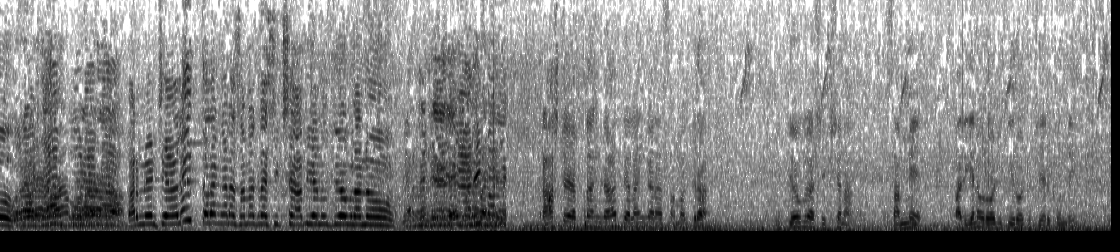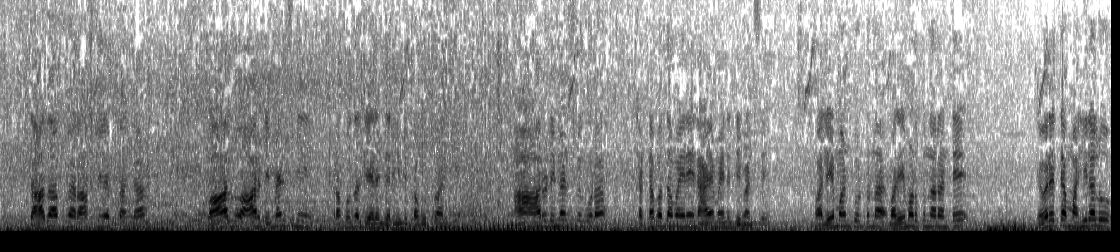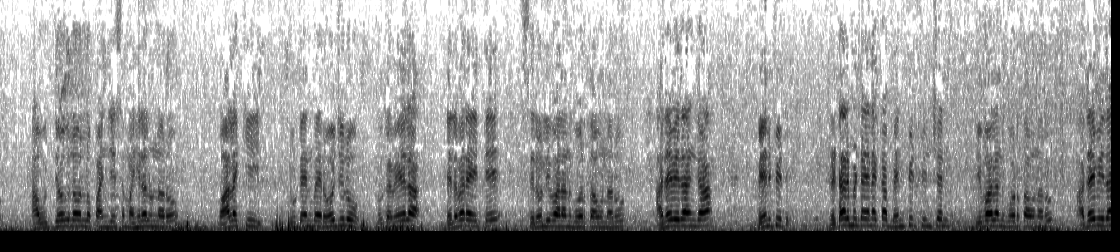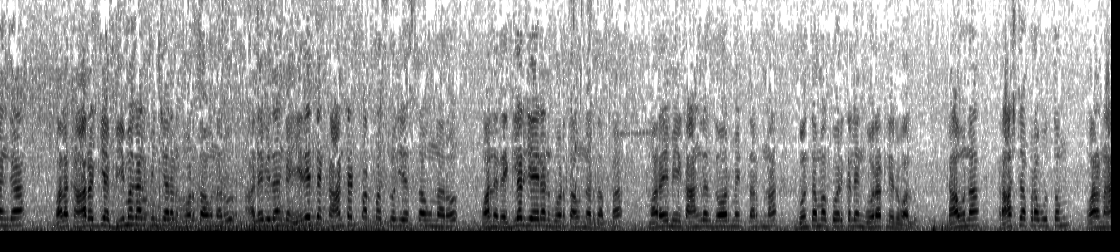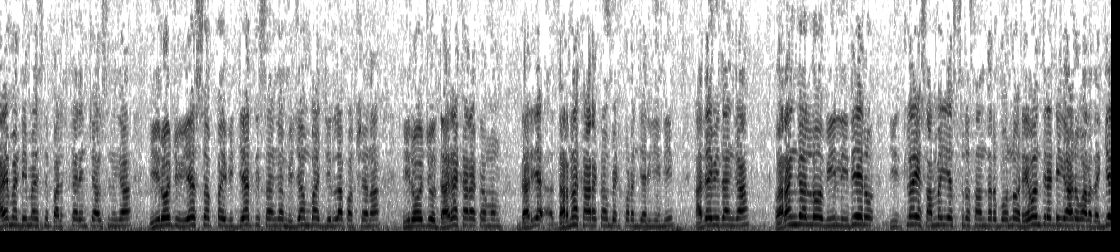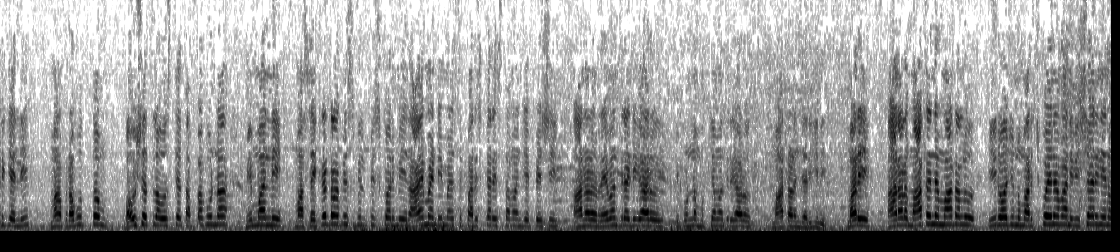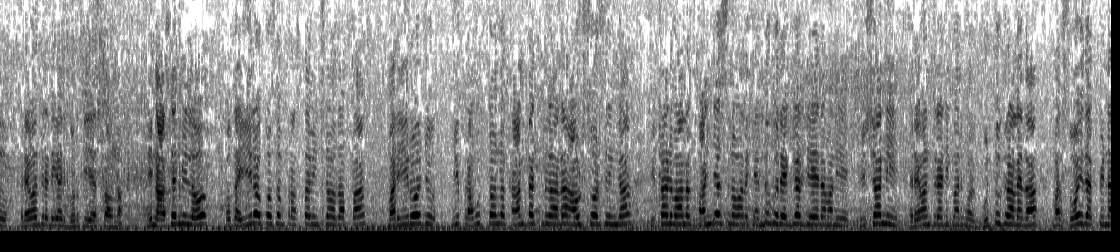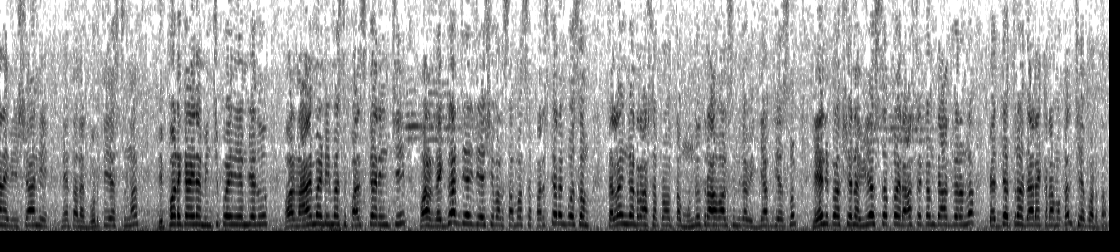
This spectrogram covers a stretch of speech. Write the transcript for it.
పర్మనెంట్ చేయాలి. తెలంగాణ సమగ్ర శిక్ష అభియాన్ ఉద్యోగులను రాష్ట్ర వ్యాప్తంగా తెలంగాణ సమగ్ర ఉద్యోగుల శిక్షణ సమ్మె పదిహేనవ రోజుకి ఈరోజు చేరుకుంది. దాదాపుగా రాష్ట్ర వ్యాప్తంగా వాళ్ళు ఆరు డిమాండ్స్ని ప్రపోజల్ చేయడం జరిగింది ప్రభుత్వానికి. ఆ ఆరు డిమాండ్స్ కూడా చట్టబద్ధమైన న్యాయమైన డిమాండ్సే వాళ్ళు ఏమనుకుంటున్నారు వాళ్ళు ఏమడుతున్నారంటే ఎవరైతే మహిళలు ఆ ఉద్యోగులలో పనిచేసే మహిళలు ఉన్నారో వాళ్ళకి నూట ఎనభై రోజులు ఒకవేళ డెలివరీ అయితే సెలవులు ఇవ్వాలని కోరుతా ఉన్నారు. అదేవిధంగా బెనిఫిట్ రిటైర్మెంట్ అయినాక బెనిఫిట్ పింఛన్ ఇవ్వాలని కోరుతా ఉన్నారు. అదేవిధంగా వాళ్ళకి ఆరోగ్య బీమా కల్పించాలని కోరుతా ఉన్నారు. అదేవిధంగా ఏదైతే కాంట్రాక్ట్ పర్పస్లో చేస్తా ఉన్నారో వాళ్ళని రెగ్యులర్ చేయాలని కోరుతా ఉన్నారు తప్ప మరేమి కాంగ్రెస్ గవర్నమెంట్ తరఫున గొంతమ్మ కోరికలు ఏం కోరట్లేరు వాళ్ళు. కావున రాష్ట్ర ప్రభుత్వం వాళ్ళ న్యాయమైన డిమాండ్స్ని పరిష్కరించాల్సిందిగా ఈ రోజు యుఎస్ఎఫ్ఐ విద్యార్థి సంఘం నిజామాబాద్ జిల్లా పక్షాన ఈ రోజు ధర్య కార్యక్రమం ధర్యా ధర్నా కార్యక్రమం పెట్టుకోవడం జరిగింది. అదేవిధంగా వరంగల్లో వీళ్ళు ఇదే రో- ఇట్లాగే సమ్మె చేస్తున్న సందర్భంలో రేవంత్ రెడ్డి గారు వాళ్ళ దగ్గరికి వెళ్ళి మా ప్రభుత్వం భవిష్యత్తులో వస్తే తప్పకుండా మిమ్మల్ని మా సెక్రటరీ ఆఫీస్ పిలిపించుకొని మీ న్యాయమైన డిమాండ్స్ పరిష్కరిస్తామని చెప్పేసి ఆనాడు రేవంత్ రెడ్డి గారు ఇప్పుడున్న ముఖ్యమంత్రి గారు మాట్లాడడం జరిగింది. మరి ఆనాడు మాట్లాడిన మాటలు ఈ రోజు నువ్వు మర్చిపోయినావా అనే విషయాన్ని నేను రేవంత్ రెడ్డి గారికి గుర్తు చేస్తా ఉన్నా. నిన్న అసెంబ్లీలో ఒక హీరో కోసం ప్రస్తావించినావు తప్ప మరి ఈ రోజు మీ ప్రభుత్వంలో కాంట్రాక్ట్ గానా అవుట్ సోర్సింగ్గా? ఇట్లాంటి వాళ్ళకి పనిచేస్తున్న వాళ్ళకి ఎందుకు రెగ్యులర్ చేయడం అనే విషయాన్ని రేవంత్ రెడ్డి గారికి మరి గుర్తుకు రాలేదా? మరి సోయి అనే విషయాన్ని నేను తనకు గుర్తు చేస్తున్నా. ఇప్పటికైనా మించిపోయింది ఏం లేదు. వాళ్ళ న్యాయమైన డిమాండ్స్ పరిష్కరించి వాళ్ళ రెగ్యులర్ చేసి వాళ్ళ సమస్య పరిష్కారం కోసం తెలంగాణ రాష్ట్ర ప్రభుత్వం ముందుకు రావాల్సిందిగా విజ్ఞప్తి చేస్తున్నాం. లేని పక్షాన యుఎస్ఎఫ్ఐ రాష్ట్ర కమిటీ ఆధ్వర్యంలో పెద్ద ఎత్తున కార్యక్రమాలు చేపడతాం.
